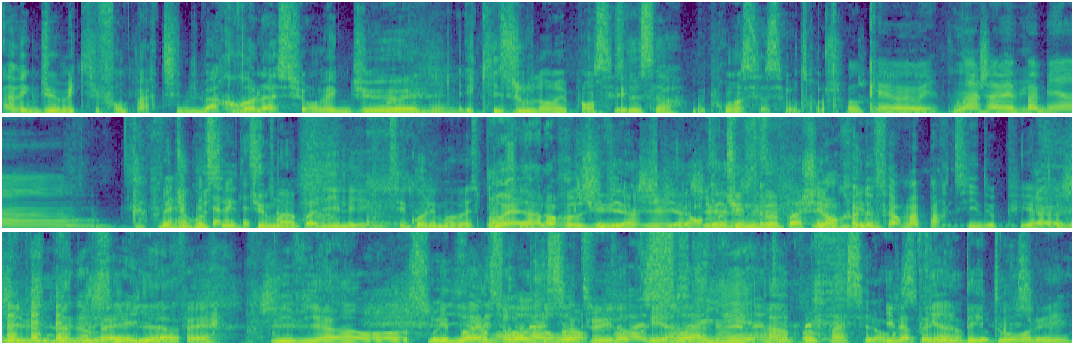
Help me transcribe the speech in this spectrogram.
avec Dieu, mais qui font partie de ma relation avec Dieu et qui se jouent dans mes pensées. C'est ça. Mais pour moi, ça, c'est autre chose. Ok, oui, oui. Non, j'avais Oui. pas bien. Mais du coup, tu m'as pas dit les. C'est quoi les mauvaises pensées Ouais, alors j'y viens, j'y viens. que tu ne veux pas chez Il est en train de faire ma partie depuis. euh, J'y viens. Non, J'y mais il a viens. fait. J'y viens. Oh, Il est soyez pas un allé peu sur patient. l'autoroute, lui, il a pris un, Soyez un peu patient. il a pris un détour, lui.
